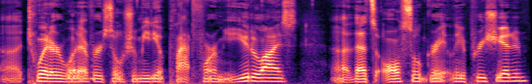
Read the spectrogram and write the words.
uh, Twitter, whatever social media platform you utilize. Uh, that's also greatly appreciated.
